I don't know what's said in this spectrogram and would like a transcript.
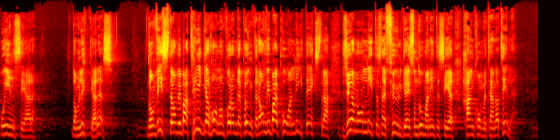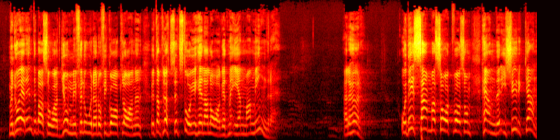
och inser, de lyckades. De visste om vi bara triggar honom på de där punkterna, om vi bara är på en lite extra, gör någon liten sån här ful grej som domaren inte ser, han kommer tända till. Men då är det inte bara så att Gummi förlorade och fick gå av planen, utan plötsligt står ju hela laget med en man mindre. Eller hur? Och det är samma sak vad som händer i kyrkan.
